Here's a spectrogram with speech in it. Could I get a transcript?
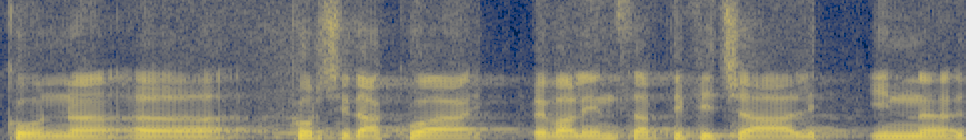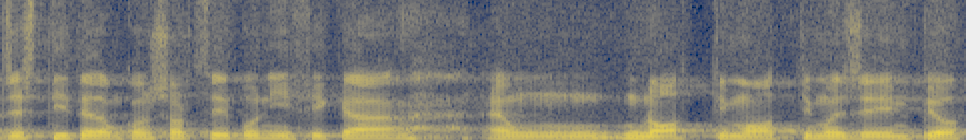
con eh, corsi d'acqua prevalenza artificiali in, gestite da un consorzio di bonifica è un, un ottimo, ottimo esempio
